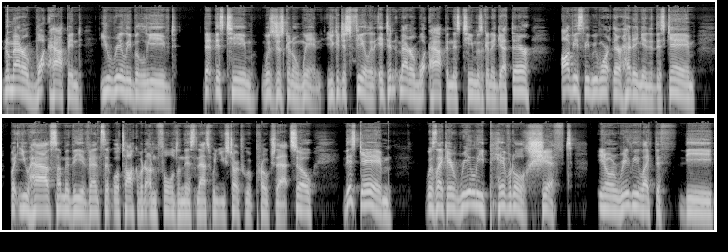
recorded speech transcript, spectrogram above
no matter what happened, you really believed that this team was just going to win. You could just feel it. It didn't matter what happened, this team was going to get there. Obviously, we weren't there heading into this game, but you have some of the events that we'll talk about unfold in this, and that's when you start to approach that. So, this game was like a really pivotal shift, you know, really like the the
